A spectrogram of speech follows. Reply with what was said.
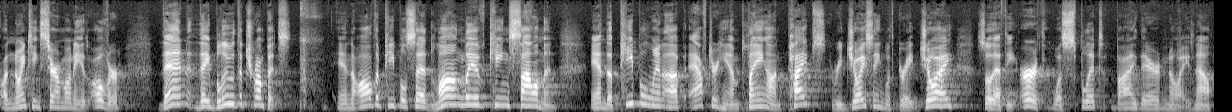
anointing ceremony is over, then they blew the trumpets, and all the people said, Long live King Solomon! And the people went up after him, playing on pipes, rejoicing with great joy, so that the earth was split by their noise. Now,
